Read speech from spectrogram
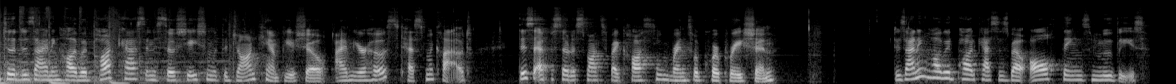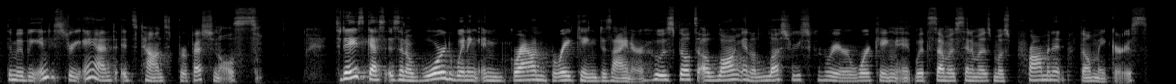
Welcome to the Designing Hollywood podcast in association with the John Campea Show. I'm your host, Tess McLeod. This episode is sponsored by Costume Rental Corporation. Designing Hollywood podcast is about all things movies, the movie industry, and its talented professionals. Today's guest is an award winning and groundbreaking designer who has built a long and illustrious career working with some of cinema's most prominent filmmakers.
